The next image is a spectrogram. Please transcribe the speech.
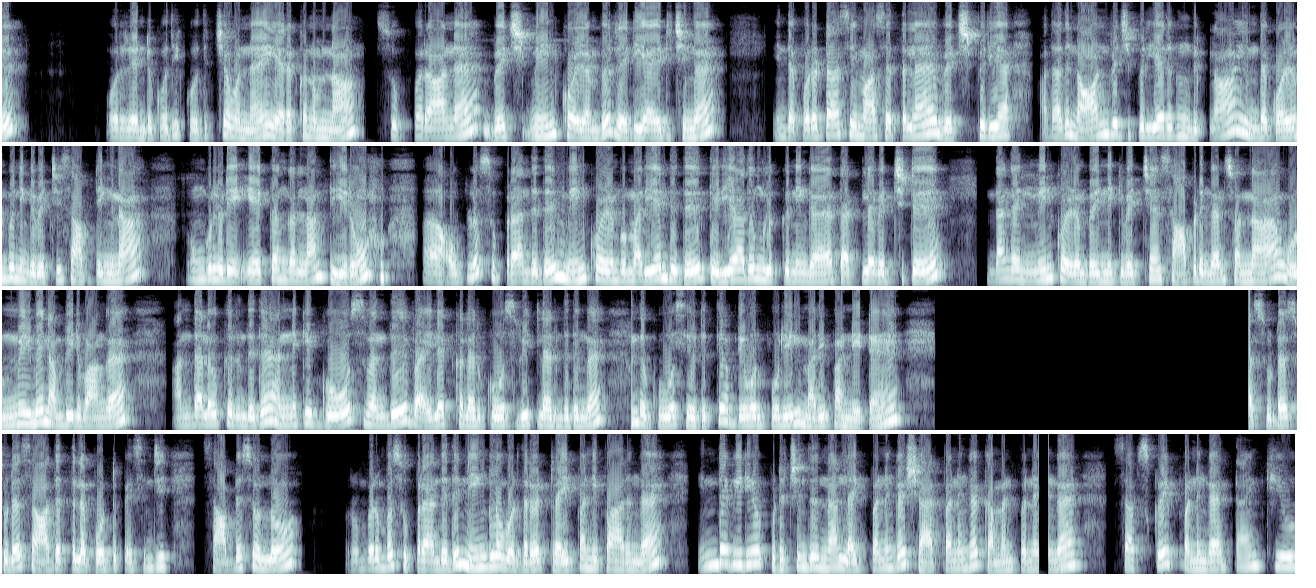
ஒரு ரெண்டு கொதி கொதித்த உடனே இறக்கணும்னா சூப்பரான வெஜ் மீன் குழம்பு ரெடி ஆயிடுச்சுங்க. இந்த புரட்டாசி மாதத்தில் வெஜ் பிரிய அதாவது நான்வெஜ் பிரியருங்களுக்கெலாம் இந்த குழம்பு நீங்கள் வச்சு சாப்பிட்டீங்கன்னா உங்களுடைய ஏக்கங்கள்லாம் தீரும். அவ்வளோ சூப்பராக இருந்தது. மீன் குழம்பு மாதிரியே இருந்தது. தெரியாதவங்களுக்கு நீங்கள் தட்டில் வச்சுட்டு இந்தாங்க மீன் குழம்பு இன்னைக்கு வச்சேன் சாப்பிடுங்கன்னு சொன்னால் உண்மையிலுமே நம்பிடுவாங்க. அந்த அளவுக்கு இருந்தது. அன்னைக்கு கோஸ் வந்து வயலட் கலர் கோஸ் வீட்டில் இருந்ததுங்க. அந்த கோஸ் எடுத்து அப்படியே ஒரு பொரியல் மாதிரி பண்ணிட்டேன். சுட சுட சாதத்தில் போட்டு பிசைஞ்சு சாப்பிட சொல்லும். ரொம்ப ரொம்ப சூப்பராக இருந்தது. நீங்களும் ஒரு தடவை ட்ரை பண்ணி பாருங்க. இந்த வீடியோ பிடிச்சிருந்ததுன்னா லைக் பண்ணுங்க ஷேர் பண்ணுங்க கமெண்ட் பண்ணுங்க சப்ஸ்கிரைப் பண்ணுங்க. தேங்க்யூ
